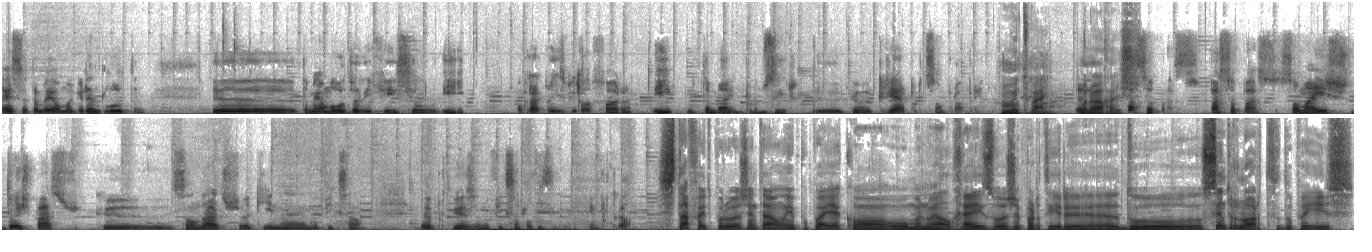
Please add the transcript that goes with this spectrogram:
essa também é uma grande luta. Uh, também é uma luta difícil e comprar para exibir lá fora e também produzir, uh, criar produção própria. Muito bem. Manuel Reis. Passo a passo, passo a passo. São mais dois passos que são dados aqui na, na ficção uh, portuguesa, na ficção televisiva em Portugal. Está feito por hoje, então, em Epopeia, com o Manuel Reis, hoje a partir eh, do centro-norte do país.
